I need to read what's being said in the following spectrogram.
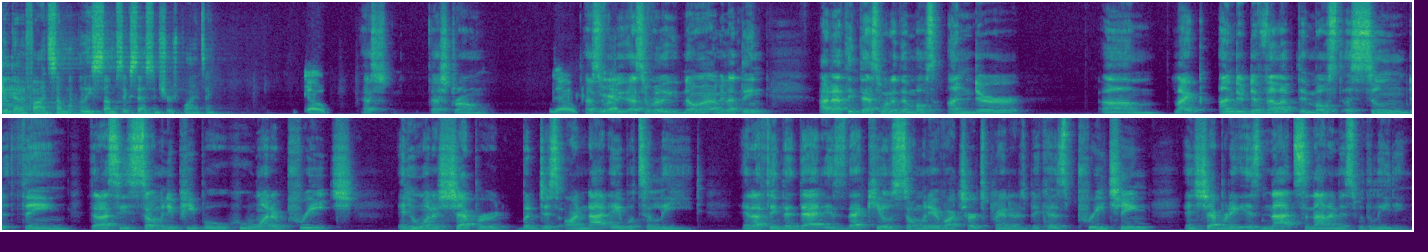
you're going to find some at least some success in church planting. Dope. That's that's strong. Dope. That's really that's a really no. I mean, I think and I think that's one of the most under, um, like underdeveloped and most assumed thing that I see so many people who want to preach and who want to shepherd, but just are not able to lead. And I think that that is that kills so many of our church planters because preaching and shepherding is not synonymous with leading.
